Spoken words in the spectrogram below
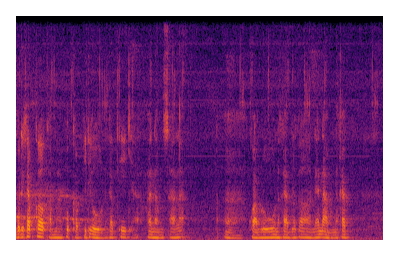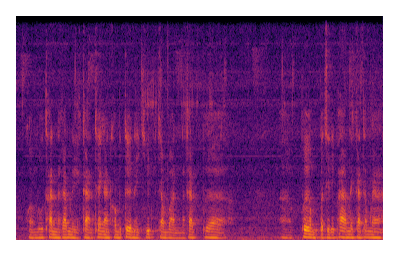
สวัสดีครับก็กลับมาพบกับวิดีโอนะครับที่จะมานำสาระาความรู้นะครับ แล้วก็แนะนำนะครับ ความรู้ท่านนะครับในการใช้งานคอมพิวเตอร์ในชีวิตประจำวันนะครับ เพื่ออเพิ่มประสิทธิภาพในการทำงาน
